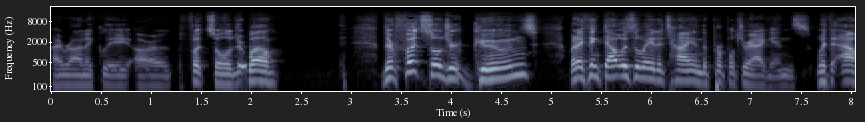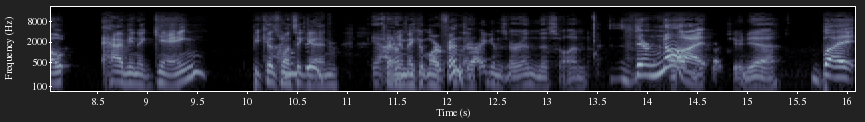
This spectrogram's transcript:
ironically, are the foot soldier. Well, they're foot soldier goons, but I think that was the way to tie in the purple dragons without having a gang. Because once don't think- again, Yeah, Trying to make it more friendly. Dragons are in this one. they're not. Oh, cartoon, yeah. but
